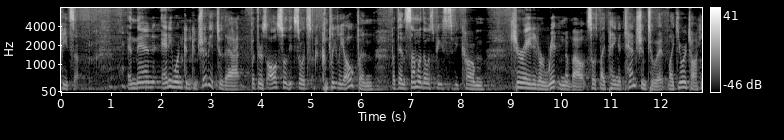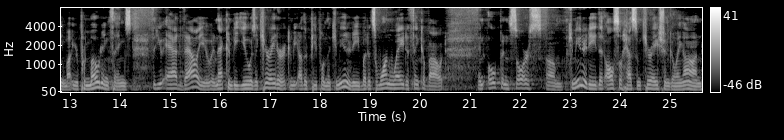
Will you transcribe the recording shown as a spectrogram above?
pizza. And then anyone can contribute to that, but there's also, the, so it's completely open, but then some of those pieces become curated or written about. So it's by paying attention to it, like you were talking about, you're promoting things that you add value, and that can be you as a curator, it can be other people in the community, but it's one way to think about an open source um, community that also has some curation going on,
